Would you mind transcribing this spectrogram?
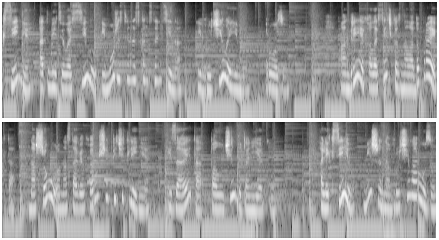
Ксения отметила силу и мужественность Константина и вручила ему розу. Андрея холостячка знала до проекта, на шоу он оставил хорошее впечатление и за это получил бутоньерку. Алексею Мишина вручила розу,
